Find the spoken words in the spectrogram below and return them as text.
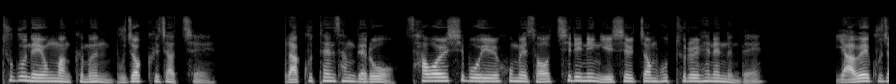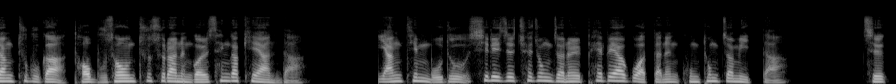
투구 내용만큼은 무적 그 자체. 라쿠텐 상대로 4월 15일 홈에서 7이닝 1실점 호투를 해냈는데 야외 구장 투구가 더 무서운 투수라는 걸 생각해야 한다. 양 팀 모두 시리즈 최종전을 패배하고 왔다는 공통점이 있다. 즉,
